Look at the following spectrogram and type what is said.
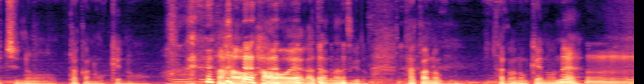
うちの高野家の。母母親方なんですけど高野高野家のね。うん。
